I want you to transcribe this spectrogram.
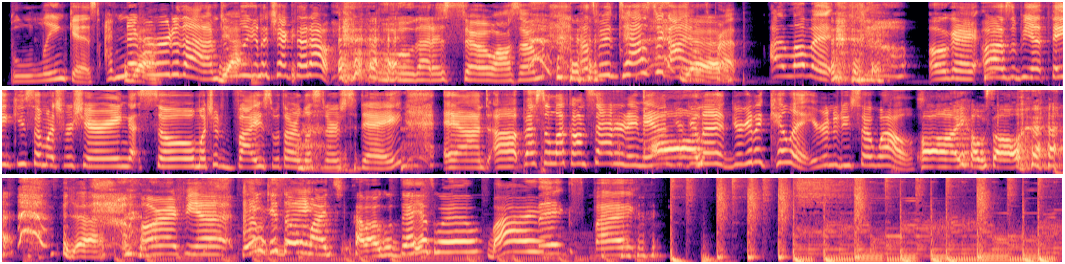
Blinkist. I've never Yeah. heard of that. I'm Yeah. totally gonna check that out. oh, that is so awesome. That's fantastic IELTS Yeah. prep. I love it. Okay, awesome, Pia. Thank you so much for sharing so much advice with our listeners today, and uh, best of luck on Saturday, man. Oh. You're gonna you're gonna kill it. You're gonna do so well. Oh, I hope so. yeah. All right, Pia. Thank you so night. much. Have a good day as well. Bye. Thanks. Bye.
